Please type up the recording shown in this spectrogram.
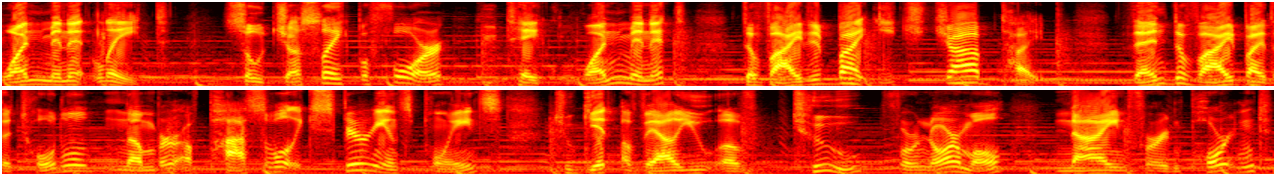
one minute late. So just like before, you take one minute divided by each job type, then divide by the total number of possible experience points to get a value of 2 for normal, 9 for important,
